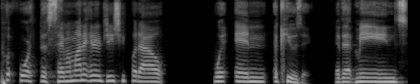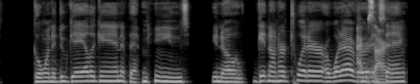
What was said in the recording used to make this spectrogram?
put forth the same amount of energy she put out in accusing. If that means going to do Gayle again if that means you know getting on her twitter or whatever I'm and saying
